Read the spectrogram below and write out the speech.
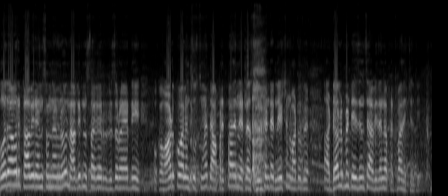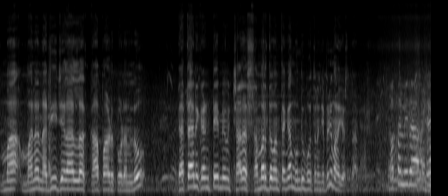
గోదావరి కావేరి అనుసంధానంలో నాగార్జున సాగర్ రిజర్వాయర్ని ఒక వాడుకోవాలని చూస్తున్నట్టు ఆ ప్రతిపాదన ఎట్లా ఎందుకంటే నేషనల్ వాటర్ డెవలప్మెంట్ ఏజెన్సీ ఆ విధంగా ప్రతిపాదించింది. మా మన నదీ జలాల్లో కాపాడుకోవడంలో గతానికంటే మేము చాలా సమర్థవంతంగా ముందుకు పోతున్నాం చెప్పి మనం చేస్తున్నాను మొత్తం మీద అంటే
